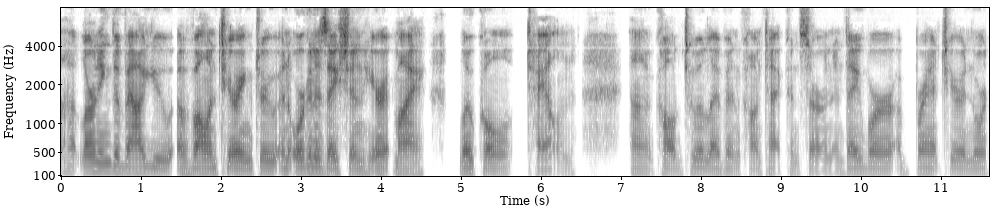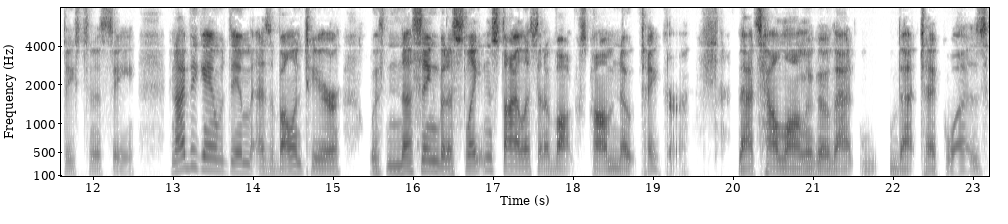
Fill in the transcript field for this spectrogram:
uh, learning the value of volunteering through an organization here at my local town uh, called 211 Contact Concern, and they were a branch here in Northeast Tennessee. And I began with them as a volunteer with nothing but a slate and stylus and a Voxcom note taker. That's how long ago that that tech was.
